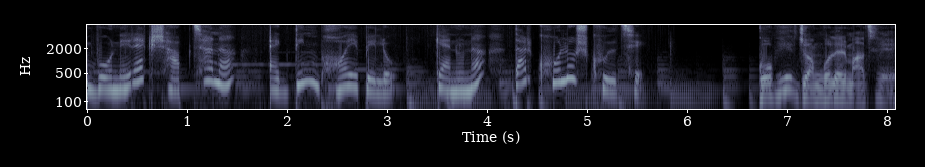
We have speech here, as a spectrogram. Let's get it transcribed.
বনের এক সাপছানা একদিন ভয় পেল কেননা তার খোলস খুলছে। গভীর জঙ্গলের মাঝে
